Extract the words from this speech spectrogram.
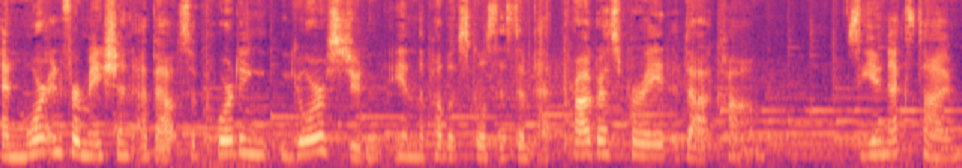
and more information about supporting your student in the public school system at progressparade.com. See you next time.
